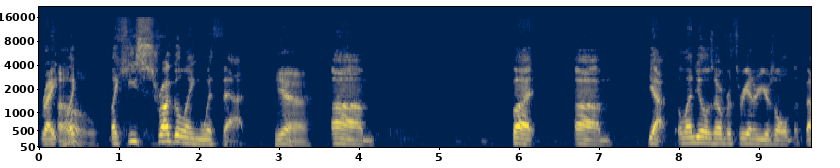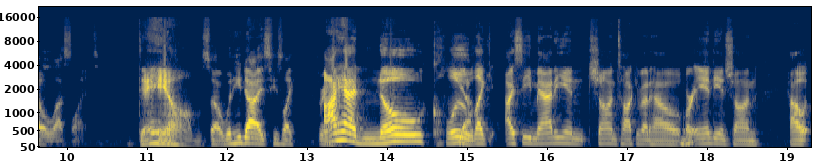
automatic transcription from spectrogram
right? Oh. Like, like he's struggling with that. yeah. Um, but um, yeah, Elendil is over 300 years old at the Battle of the Last Alliance. Damn. So when he dies, he's like, I had no clue. Yeah. Like I see Maddie and Sean talking about how, or Andy and Sean, how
